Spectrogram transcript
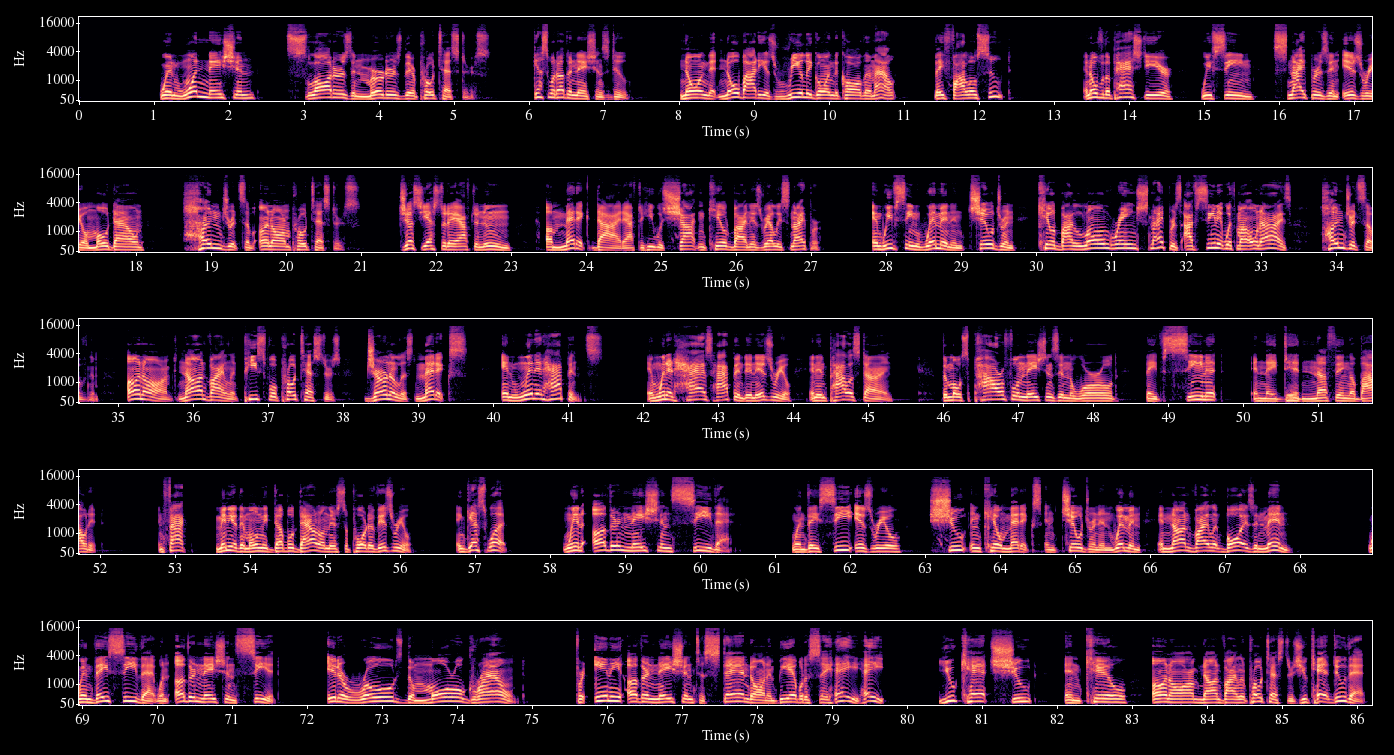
When one nation slaughters and murders their protesters, guess what other nations do? Knowing that nobody is really going to call them out, they follow suit. And over the past year, we've seen snipers in Israel mow down hundreds of unarmed protesters. Just yesterday afternoon, a medic died after he was shot and killed by an Israeli sniper. And we've seen women and children killed by long range snipers. I've seen it with my own eyes. Hundreds of them, unarmed, nonviolent, peaceful protesters, journalists, medics. And when it happens, and when it has happened in Israel and in Palestine, the most powerful nations in the world, they've seen it and they did nothing about it. In fact, Many of them only doubled down on their support of Israel. And guess what? When other nations see that, when they see Israel shoot and kill medics and children and women and nonviolent boys and men, when they see that, when other nations see it, it erodes the moral ground for any other nation to stand on and be able to say, hey, hey, you can't shoot and kill unarmed, nonviolent protesters. You can't do that.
